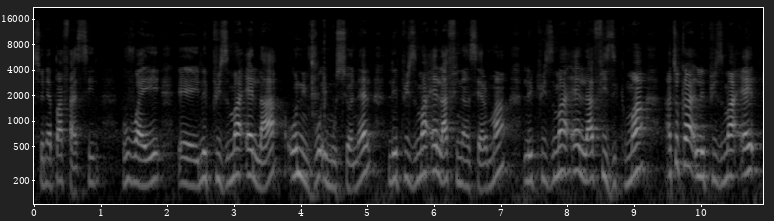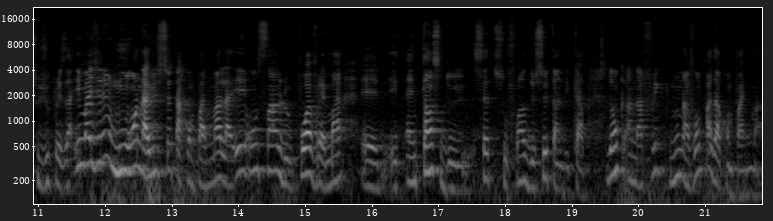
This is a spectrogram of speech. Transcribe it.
ce n'est pas facile. Vous voyez, l'épuisement est là au niveau émotionnel, l'épuisement est là financièrement, l'épuisement est là physiquement, en tout cas, l'épuisement est toujours présent. Imaginez, nous, on a eu cet accompagnement-là et on sent le poids vraiment euh, intense de cette souffrance, de cet handicap. Donc, en Afrique, nous n'avons pas d'accompagnement.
